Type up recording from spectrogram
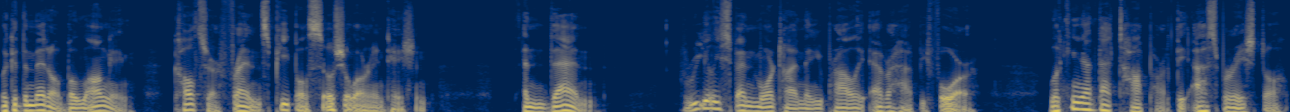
Look at the middle belonging, culture, friends, people, social orientation and then really spend more time than you probably ever have before looking at that top part, the aspirational,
